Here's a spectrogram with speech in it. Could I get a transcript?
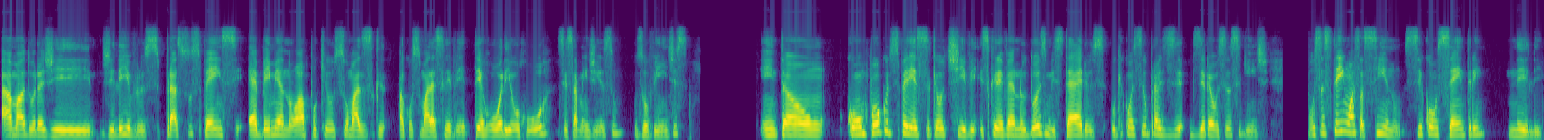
amadora de, de livros para suspense é bem menor, porque eu sou mais acostumada a escrever terror e horror, vocês sabem disso, os ouvintes. Então, com um pouco de experiência que eu tive escrevendo dois mistérios, o que consigo para dizer, dizer a vocês é o seguinte: vocês têm um assassino, se concentrem nele.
